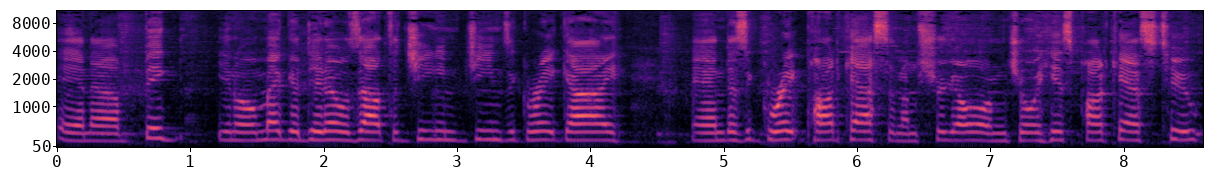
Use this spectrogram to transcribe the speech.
And uh, big, you know, mega dittos out to Gene. Gene's a great guy and does a great podcast, and I'm sure y'all enjoy his podcast too.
